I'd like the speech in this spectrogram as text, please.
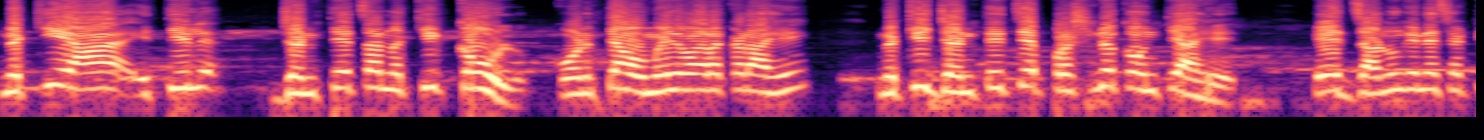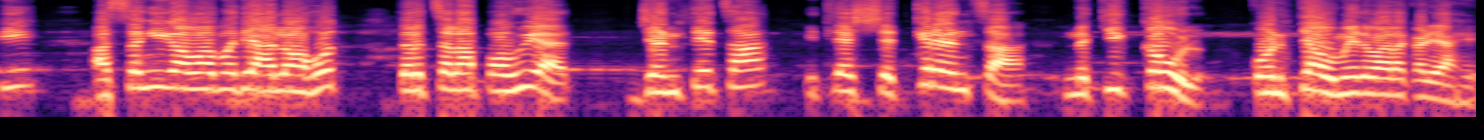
नक्की या येथील जनतेचा नक्की कौल कोणत्या उमेदवाराकडे आहे? नक्की जनतेचे प्रश्न कोणते आहेत? हे जाणून घेण्यासाठी असंगी गावामध्ये आलो आहोत. तर चला पाहूयात जनतेचा इथल्या शेतकऱ्यांचा नक्की कौल कोणत्या उमेदवाराकडे आहे?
